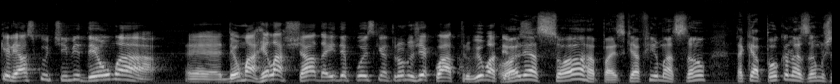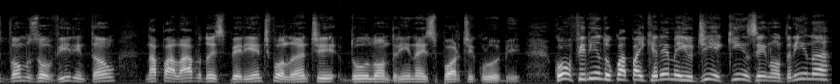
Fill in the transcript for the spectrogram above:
que ele acha que o time deu uma é, deu uma relaxada aí depois que entrou no G4, viu, Matheus? Olha só, rapaz, que afirmação. Daqui a pouco nós vamos, vamos ouvir, então, na palavra do experiente volante do Londrina Esporte Clube. Conferindo com a Paiquerê, meio-dia e 15 em Londrina.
